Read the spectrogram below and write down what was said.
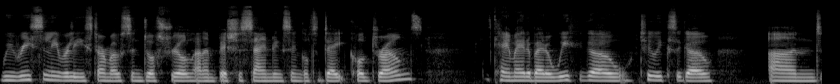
We recently released our most industrial and ambitious sounding single to date called Drones. Came out about a week ago, two weeks ago, and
